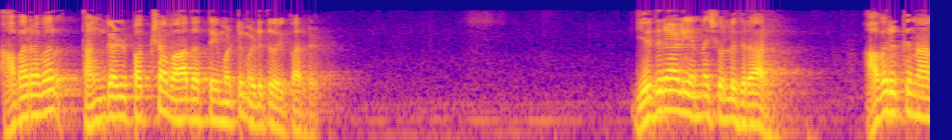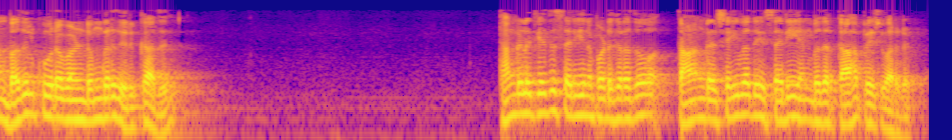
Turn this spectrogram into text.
அவரவர் தங்கள் பட்சவாதத்தை மட்டும் எடுத்து வைப்பார்கள். எதிராளி என்ன சொல்லுகிறார்? அவருக்கு நான் பதில் கூற வேண்டும்ங்கிறது இருக்காது. தங்களுக்கு எது சரின்னு படுகிறதோ தாங்கள் செய்வதை சரி என்பதற்காக பேசுவார்கள்.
